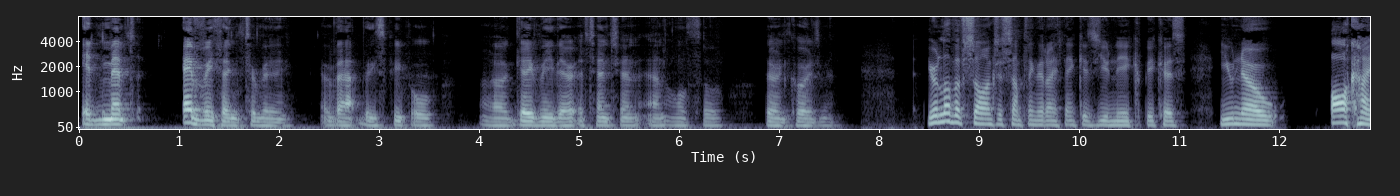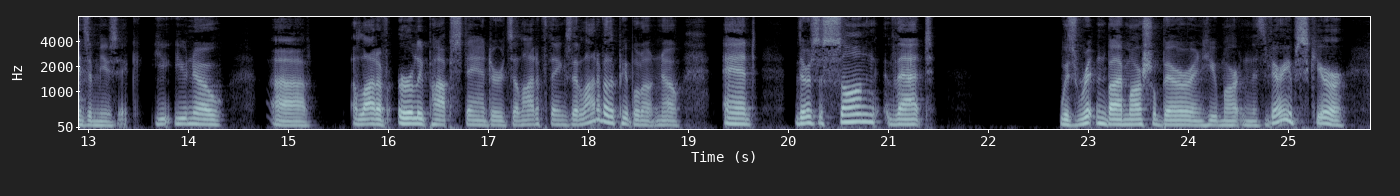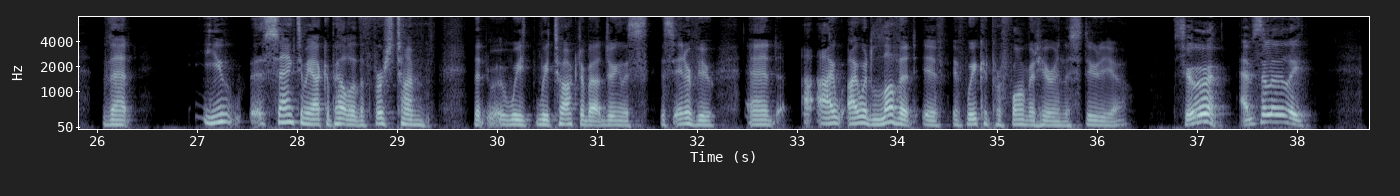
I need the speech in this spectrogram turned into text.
It meant everything to me that these people uh, gave me their attention and also their encouragement. Your love of songs is something that I think is unique because you know all kinds of music. You, you know uh, a lot of early pop standards, a lot of things that a lot of other people don't know. And there's a song that was written by Marshall Barer and Hugh Martin that's very obscure that you uh, sang to me a cappella the first time that we, we talked about doing this, this interview. And I, I would love it if, if we could perform it here in the studio. Sure, absolutely.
